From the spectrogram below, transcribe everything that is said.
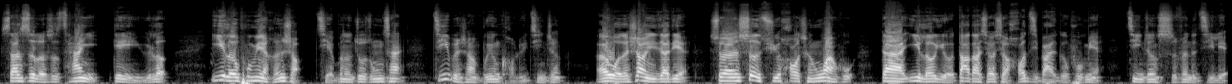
三四楼是餐饮、电影、娱乐。一楼铺面很少，且不能做中餐，基本上不用考虑竞争。而我的上一家店虽然社区号称万户，但一楼有大大小小好几百个铺面，竞争十分的激烈。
